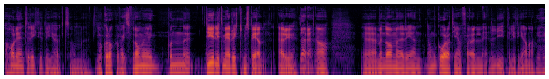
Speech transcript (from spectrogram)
håller jag inte riktigt lika högt som eh, Loco Roco faktiskt. För de är på en, Det är ju lite mer rytmspel, är det ju. Det är det. Ja. Eh, men de är ren, de går att jämföra li- lite, lite grann. Mhm.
